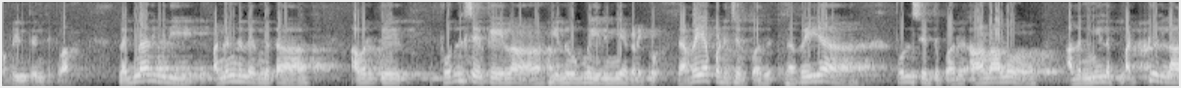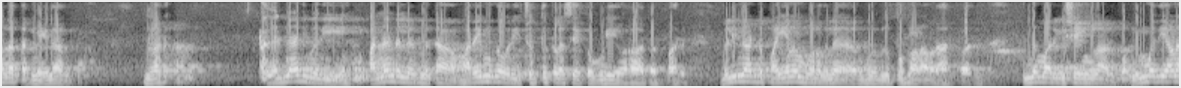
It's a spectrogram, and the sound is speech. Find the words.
அப்படின்னு தெரிஞ்சுக்கலாம். லக்னாதிபதி பன்னெண்டுல இருந்துட்டா அவருக்கு பொருள் சேர்க்கையெல்லாம் எல்லாம் ரொம்ப எளிமையாக கிடைக்கும். நிறைய படிச்சிருப்பாரு நிறைய பொருள் சேர்த்துப்பாரு. ஆனாலும் அதன் மீது பற்று இல்லாத தன்மையெல்லாம் இருக்கும். லக்னாதிபதி பன்னெண்டுல இருந்துட்டா மறைமுக வரி சொத்துக்களை சேர்க்கக்கூடியவராக இருப்பார். வெளிநாட்டு பயணம் போறதுல ரொம்ப விருப்பமானவராக இருப்பார். இந்த மாதிரி விஷயங்கள்லாம் இருக்கும். நிம்மதியான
